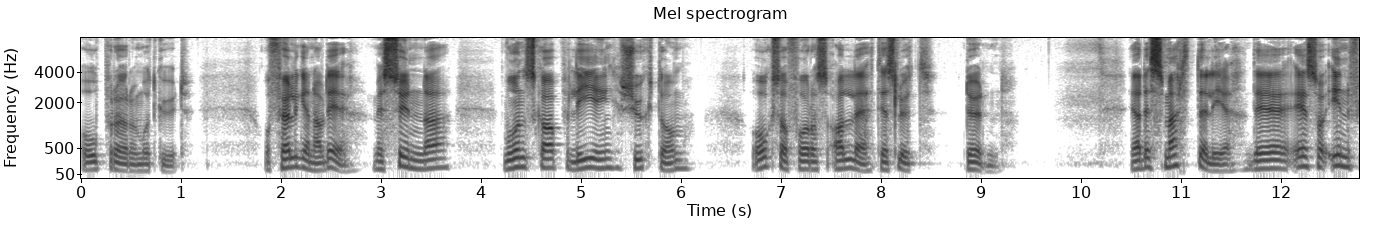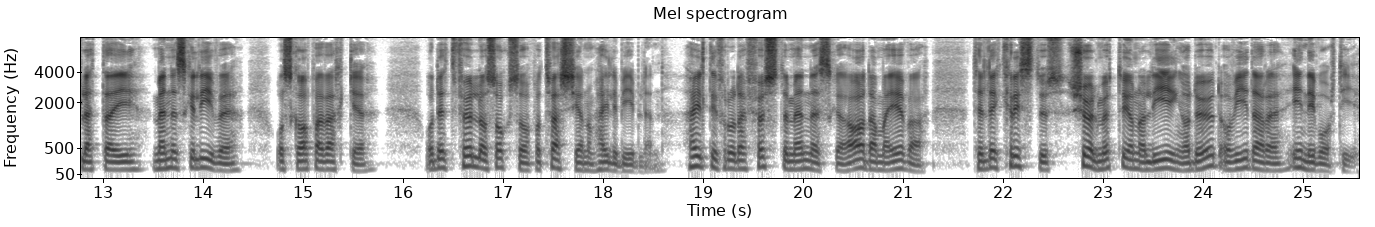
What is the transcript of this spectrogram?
og opprøret mot Gud. Og følgen av det, med synda, vondskap, liding, sjukdom, og også for oss alle til slutt døden. Ja, det smertelige, det er så innfletta i menneskelivet og skaperverket, og det følger oss også på tvers gjennom hele Bibelen, heilt ifra de første mennesker, Adam og Eva, til det Kristus sjøl møtte gjennom liding og død, og videre inn i vår tid.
